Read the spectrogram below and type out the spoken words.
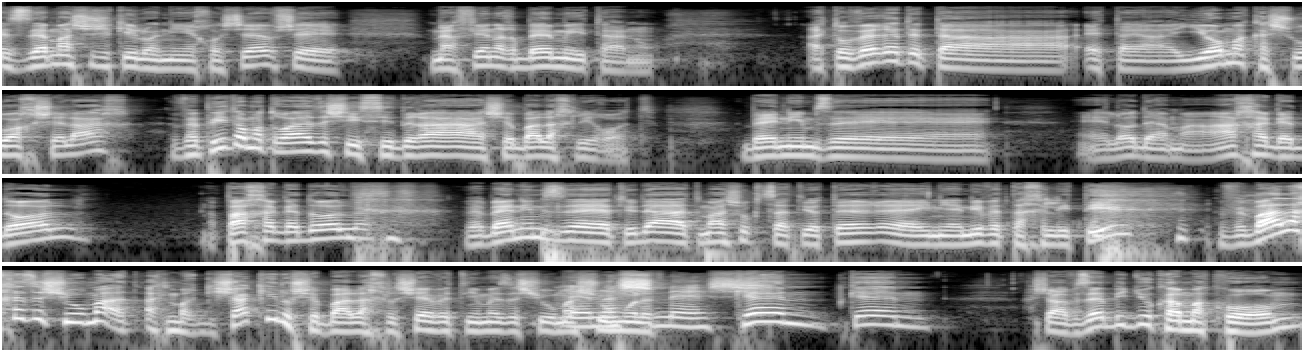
זה משהו שכאילו אני חושב שמאפיין הרבה מאיתנו. את עוברת את, ה, את היום הקשוח שלך, ופתאום את רואה איזושהי סדרה שבא לך לראות. בין אם זה, אה, לא יודע מה, האח הגדול, הפח הגדול, ובין אם זה, את יודעת, משהו קצת יותר אה, ענייני ותכליתי, ובא לך איזשהו, מה, את מרגישה כאילו שבא לך לשבת עם איזשהו משהו מול... לנשנש. כן, כן. עכשיו, זה בדיוק המקום,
